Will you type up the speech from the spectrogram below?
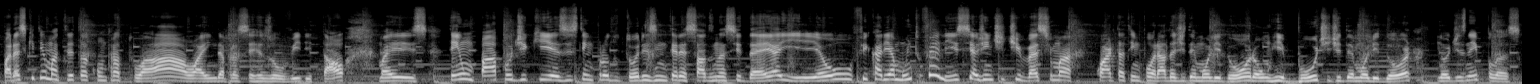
parece que tem uma treta contratual ainda para ser resolvida e tal, mas tem um papo de que existem produtores interessados nessa ideia e eu ficaria muito feliz se a gente tivesse uma quarta temporada de Demolidor ou um reboot de Demolidor no Disney Plus.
